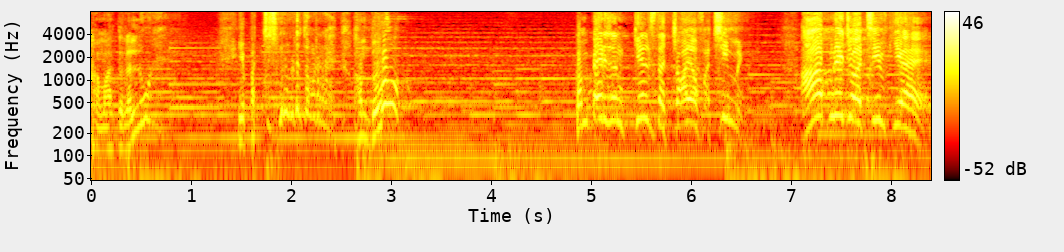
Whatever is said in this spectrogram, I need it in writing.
हमारा तो लल्लू है। ये 25 किलोमीटर दौड़ रहा है। हम दो। Comparison kills the joy of achievement आपने जो अचीव किया है,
